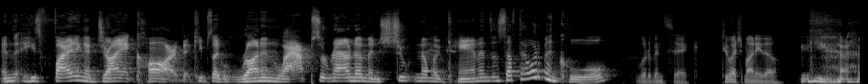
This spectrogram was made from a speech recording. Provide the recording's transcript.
and he's fighting a giant car that keeps like running laps around him and shooting him with cannons and stuff. That would have been cool. Would have been sick. Too much money though. Yeah,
